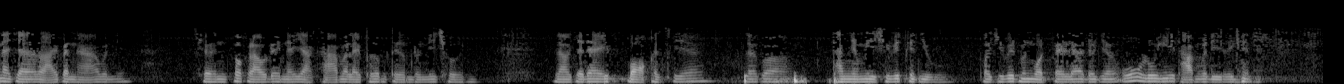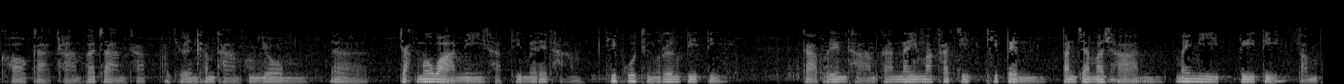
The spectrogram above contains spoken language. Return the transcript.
น่าจะหลายปัญหาวันนี้ เชิญพวกเราด้วยนะ อยากถามอะไรเพิ่มเติมตรงนี้เชิญ เราจะได้บอกกันเสีย แล้วก็ท่านยังมีชีวิตกันอยู่ พอชีวิตมันหมดไปแล้วเดี๋ยวจะโอ้รู้งี้ถามก็ดีเลยเนี่ยขอโอกาสถามพระอาจารย์ครับเป็นคำถามของโยมจากเมื่อวานนี้ครับที่ไม่ได้ถามที่พูดถึงเรื่องปีติกาบเรียนถามกันในมรรคจิตที่เป็นปัญจมฌานไม่มีปีติสัมโพ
